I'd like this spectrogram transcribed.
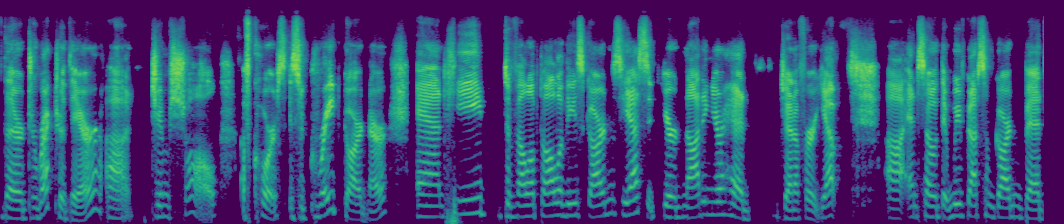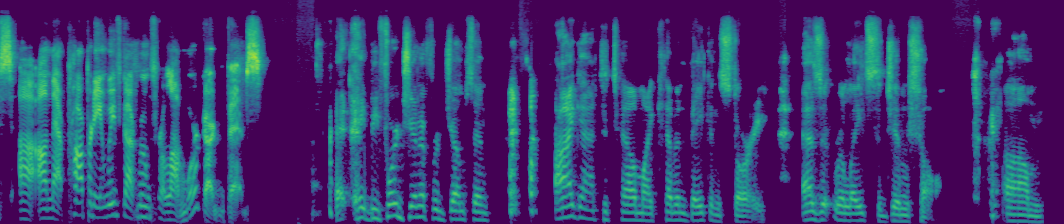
their director there uh, Jim Shaw, of course, is a great gardener, and he developed all of these gardens. Yes, you're nodding your head, Jennifer. Yep. Uh, and so that we've got some garden beds uh, on that property, and we've got room for a lot more garden beds. Hey, before Jennifer jumps in, I got to tell my Kevin Bacon story as it relates to Jim Shaw. Um,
